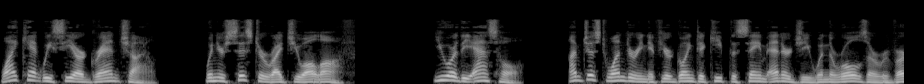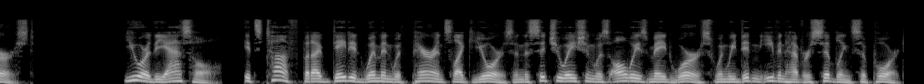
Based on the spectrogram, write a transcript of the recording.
why can't we see our grandchild? When your sister writes you all off. You are the asshole. I'm just wondering if you're going to keep the same energy when the roles are reversed. You are the asshole. It's tough but I've dated women with parents like yours and the situation was always made worse when we didn't even have her sibling support.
